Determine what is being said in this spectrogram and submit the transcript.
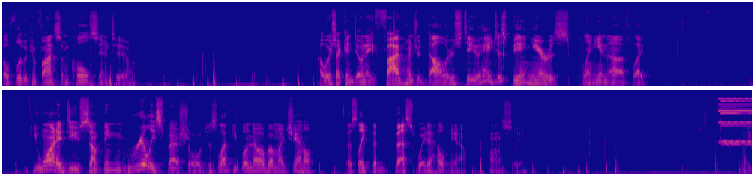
Hopefully we can find some coal soon, too. I wish I can donate $500 to you. Hey, just being here is plenty enough. Like, if you want to do something really special, just let people know about my channel. That's like the best way to help me out, honestly. Like,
